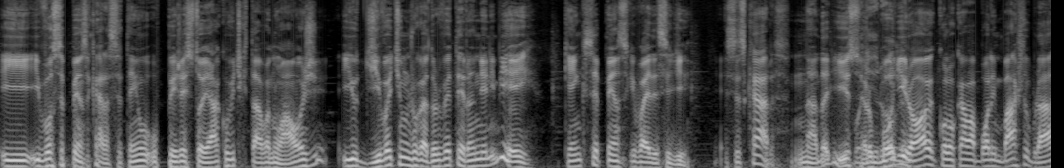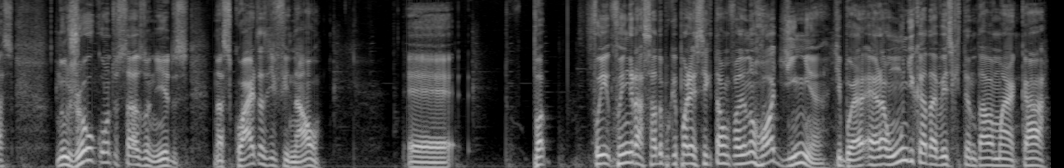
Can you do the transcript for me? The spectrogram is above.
E, e, você pensa, cara, você tem o, o Peja Stojakovic que estava no auge e o Divac, um jogador veterano de NBA quem que você pensa que vai decidir? Esses caras. Nada disso. Era o Bodiroga. Bodiroga que colocava a bola embaixo do braço. No jogo contra os Estados Unidos, nas quartas de final, é, foi, foi engraçado porque parecia que estavam fazendo rodinha. Tipo, era- era um de cada vez que tentava marcar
